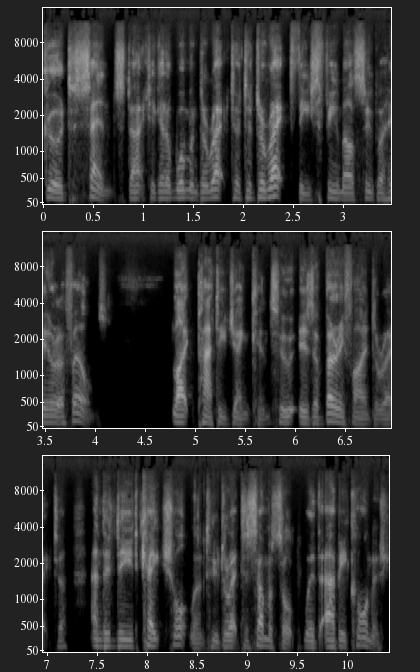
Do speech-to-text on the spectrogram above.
good sense to actually get a woman director to direct these female superhero films, like Patty Jenkins, who is a very fine director, and indeed Cate Shortland, who directed Somersault with Abbie Cornish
